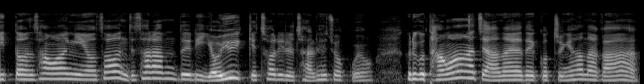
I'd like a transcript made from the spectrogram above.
있던 상황이어서 이제 사람들이 여유 있게 처리를 잘 해줬고요. 그리고 당황하지 않아야 될 것 중에 하나가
